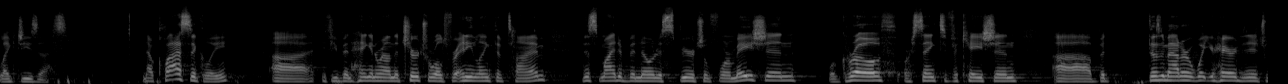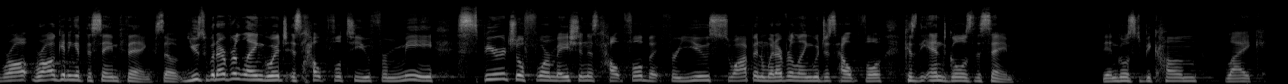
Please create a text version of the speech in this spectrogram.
like Jesus? Now, classically, uh, if you've been hanging around the church world for any length of time, this might have been known as spiritual formation or growth or sanctification, uh, but doesn't matter what your heritage, we're all, we're all getting at the same thing. So use whatever language is helpful to you. For me, spiritual formation is helpful, but for you, swap in whatever language is helpful because the end goal is the same. The end goal is to become like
